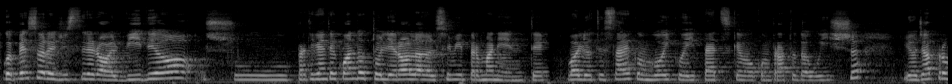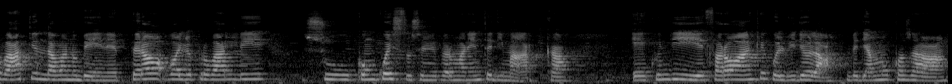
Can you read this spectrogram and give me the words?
Poi penso registrerò il video su praticamente quando toglierò il semi permanente. Voglio testare con voi quei pets che avevo comprato da Wish. Li ho già provati, andavano bene, però voglio provarli su, con questo semi permanente di marca e quindi farò anche quel video là, vediamo cosa...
